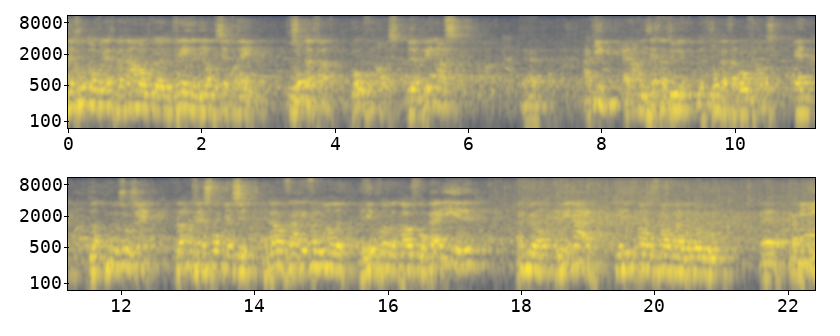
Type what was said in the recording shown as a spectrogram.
met goed overleg, met name ook de trainer die altijd zegt van hé, hey, gezondheid gaat boven alles. De uh, Hakim en Ali zegt natuurlijk, de gezondheid gaat boven alles. En dat moet ook zo zijn. Daarom zijn sportmensen. En daarom vraag ik van u allen een heel groot applaus voor beide heren. Dank u wel. De winnaar in dit geval is de man uit de rode hoek. Uh, Kabini.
